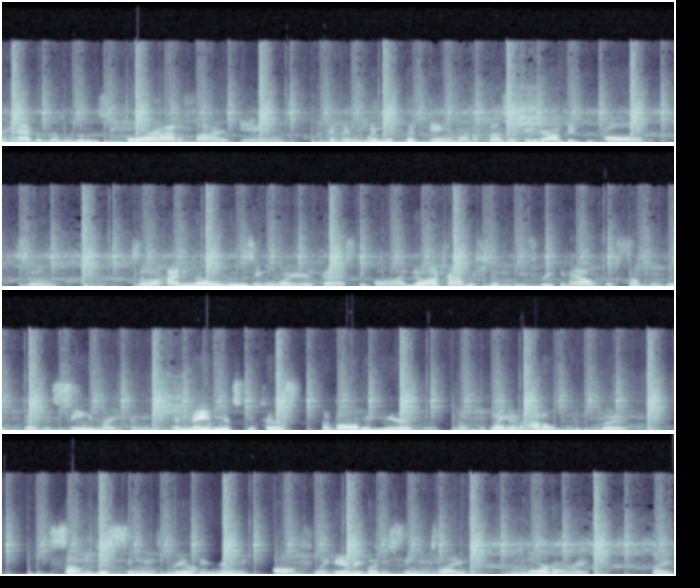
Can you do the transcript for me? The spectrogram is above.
and having them lose four out of five games and then win the fifth game on a buzzer beater. I've been through all of it. So so I know losing Warriors basketball. I know I probably shouldn't be freaking out, but something just doesn't seem right to me. And maybe it's because of all the years of, of winning. I don't know. But something just seems really, really off. Like everybody seems like mortal right now. Like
